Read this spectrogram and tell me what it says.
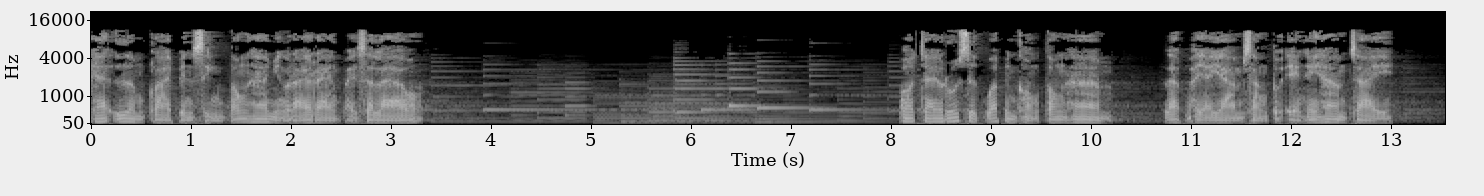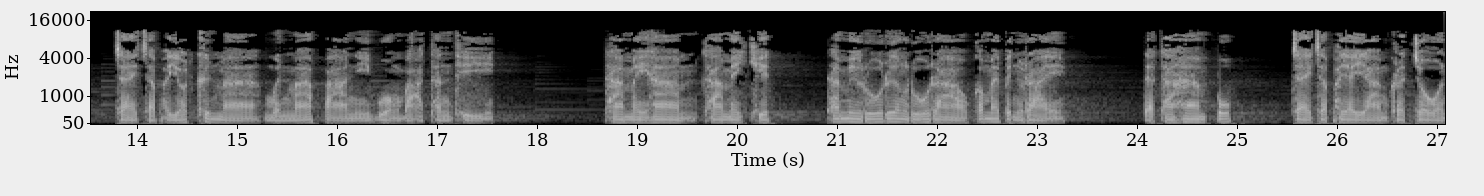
แค่เอื้อมกลายเป็นสิ่งต้องห้ามอย่างร้ายแรงไปซะแล้ว พอใจรู้สึกว่าเป็นของต้องห้าม และพยายามสั่งตัวเองให้ห้ามใจ ใจจะพยศขึ้นมาเหมือนม้าป่าหนีบ่วงบาดทันที ถ้าไม่ห้าม ถ้าไม่คิด ถ้าไม่รู้เรื่องรู้ราวก็ไม่เป็นไร แต่ถ้าห้ามปุ๊บ ใจจะพยายามกระโจน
